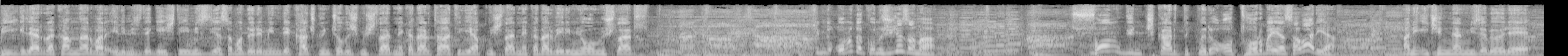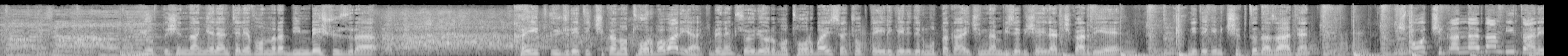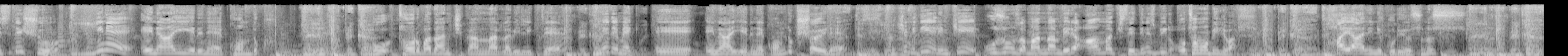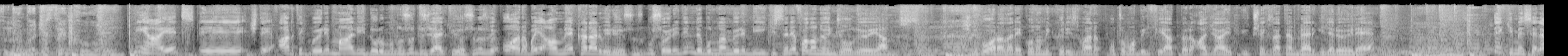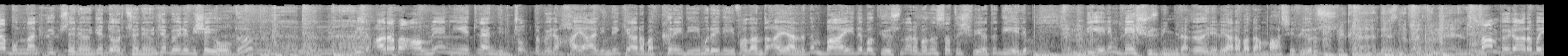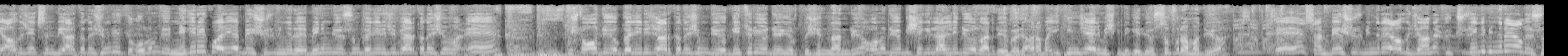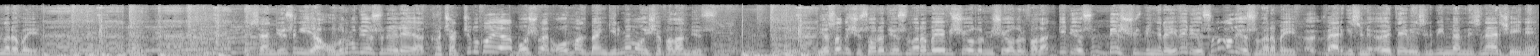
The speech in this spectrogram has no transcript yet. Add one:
bilgiler, rakamlar var elimizde. Geçtiğimiz yasama döneminde kaç gün çalışmışlar, ne kadar tatil yapmışlar, ne kadar verimli olmuşlar. Şimdi onu da konuşacağız ama son gün çıkarttıkları o torba yasa var ya hani içinden bize böyle yurt dışından gelen telefonlara 1500 lira kayıt ücreti çıkan o torba var ya ki ben hep söylüyorum o torbaysa çok tehlikelidir mutlaka içinden bize bir şeyler çıkar diye. Nitekim çıktı da zaten. İşte o çıkanlardan bir tanesi de şu. Yine enayi yerine konduk. Bu torbadan çıkanlarla birlikte. Ne demek e, enayi yerine konduk? Şöyle. Şimdi diyelim ki uzun zamandan beri almak istediğiniz bir otomobil var. Hayalini kuruyorsunuz. Nihayet e, işte artık böyle mali durumunuzu düzeltiyorsunuz ve o arabayı almaya karar veriyorsunuz. Bu söylediğim de bundan böyle bir iki sene falan önce oluyor yalnız. Şimdi bu aralar ekonomik kriz var. Otomobil fiyatları acayip yüksek zaten vergileri öyle. Ki mesela bundan 3 sene önce 4 sene önce böyle bir şey oldu. Bir araba almaya niyetlendin. Çok da böyle hayalindeki araba krediyi mrediyi falan da ayarladın. Bayide bakıyorsun arabanın satış fiyatı diyelim. Diyelim 500 bin lira. Öyle bir arabadan bahsediyoruz. Tam böyle arabayı alacaksın bir arkadaşın diyor ki oğlum diyor ne gerek var ya 500 bin liraya benim diyorsun galerici bir arkadaşım var. E işte o diyor galerici arkadaşım diyor getiriyor diyor yurt dışından diyor. Onu diyor bir şekilde hallediyorlar diyor böyle araba ikinci elmiş gibi geliyor sıfır ama diyor. E sen 500 bin liraya alacağını 350 bin liraya alıyorsun arabayı. Sen diyorsun ki ya olur mu diyorsun öyle ya? Kaçakçılık o ya boş ver olmaz ben girmem o işe falan diyorsun. Yasa dışı sonra diyorsun arabaya bir şey olur bir şey olur falan. Gidiyorsun 500 bin lirayı veriyorsun alıyorsun arabayı. Ö- vergisini, ÖTV'sini bilmem nesini her şeyini.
